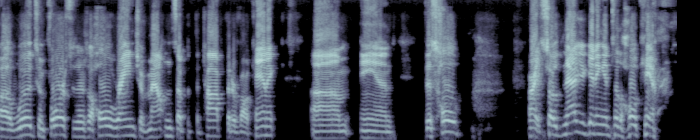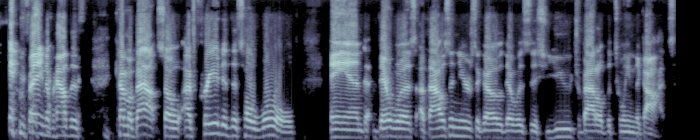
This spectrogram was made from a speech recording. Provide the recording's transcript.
uh, woods and forests. There's a whole range of mountains up at the top that are volcanic. Um, and this whole all right so now you're getting into the whole campaign of how this come about. So i've created this whole world and there was a thousand years ago there was this huge battle between the gods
